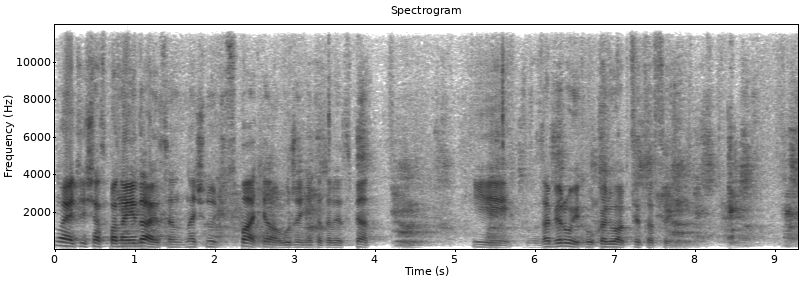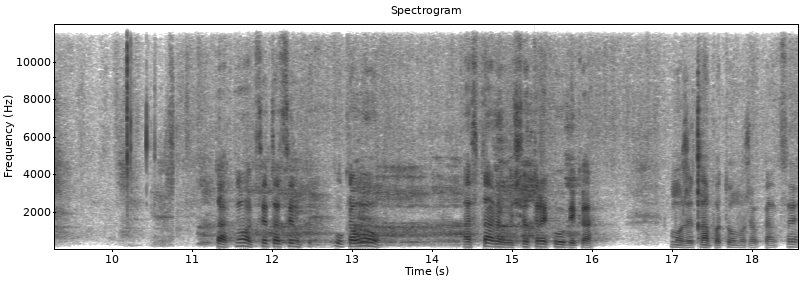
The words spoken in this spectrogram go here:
Ну, эти сейчас понаедаются, начнут спать, а уже некоторые спят. И заберу их, уколю окситоцин. Так, ну окситоцин уколол, оставил еще три кубика. Может на потом уже в конце.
